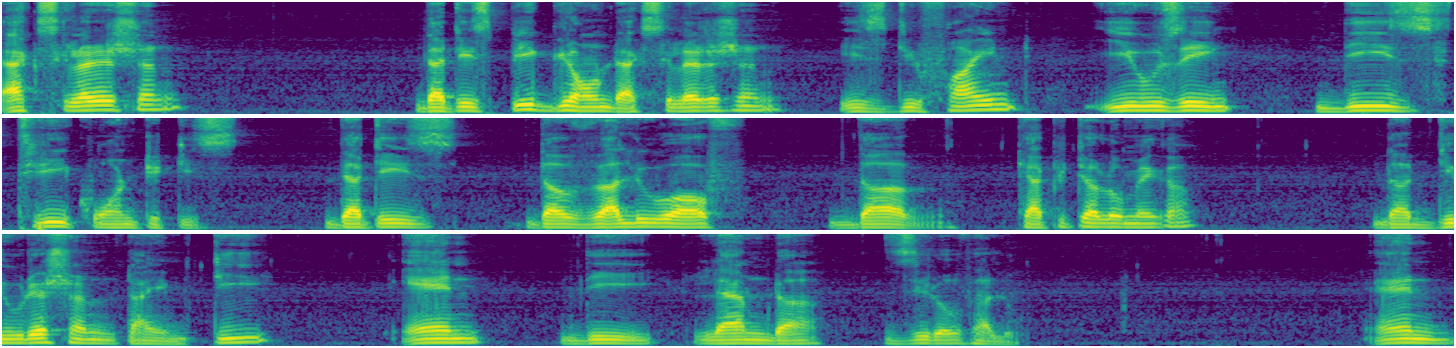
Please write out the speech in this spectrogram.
acceleration that is peak ground acceleration is defined using these three quantities that is the value of the capital omega, the duration time t and the lambda 0 value. And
